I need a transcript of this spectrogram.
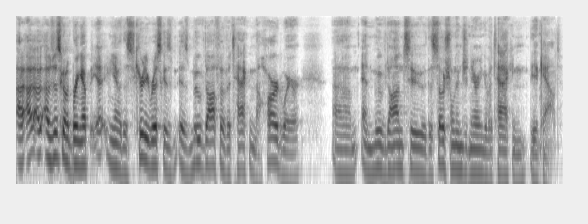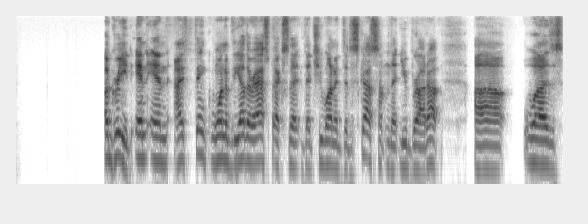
I, I, I, was just going to bring up, you know, the security risk is, is moved off of attacking the hardware um, and moved on to the social engineering of attacking the account. Agreed. And and I think one of the other aspects that that you wanted to discuss, something that you brought up, uh, was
